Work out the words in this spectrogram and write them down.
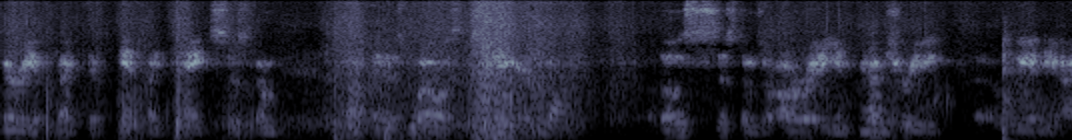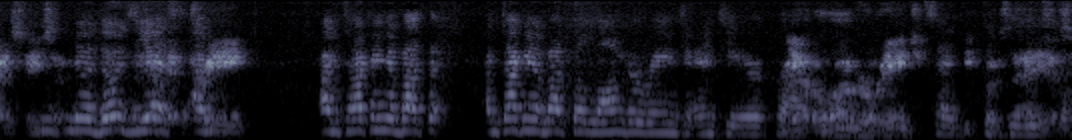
very effective anti-tank system, uh, and as well as the Stinger, Yeah. those systems are already in country. We in the United States have No, those yes. I'm. I'm talking about the I'm talking about the longer range anti-aircraft. Yeah, the longer range, said because be that is a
